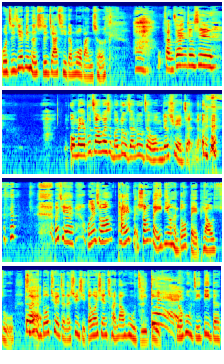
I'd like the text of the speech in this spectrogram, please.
我直接变成十加七的末班车啊！反正就是。我们也不知道为什么录着录着我们就确诊了，而且我跟你说，台北双北一定有很多北漂族，所以很多确诊的讯息都会先传到户籍地，有户籍地的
